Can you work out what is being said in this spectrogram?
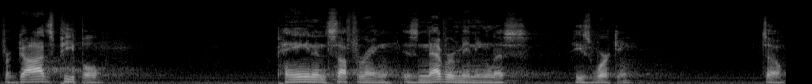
For God's people, pain and suffering is never meaningless. He's working. So,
